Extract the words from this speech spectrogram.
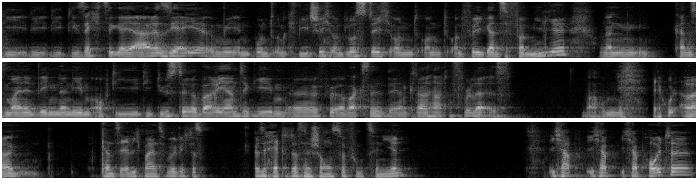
die, die, die, die 60er Jahre Serie, irgendwie in bunt und quietschig und lustig und, und, und für die ganze Familie. Und dann kann es meinetwegen daneben auch die, die düstere Variante geben äh, für Erwachsene, der ein knallharter Thriller ist. Warum nicht? Ja gut, aber ganz ehrlich, meinst du wirklich, dass, also hätte das eine Chance zu funktionieren? Ich habe ich hab, ich hab heute,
